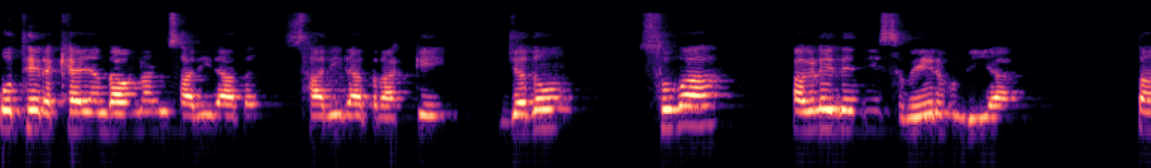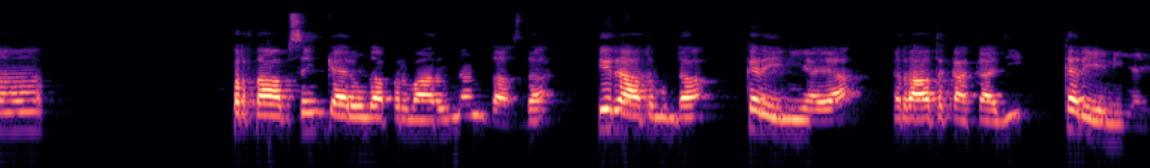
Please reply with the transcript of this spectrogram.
ਉੱਥੇ ਰੱਖਿਆ ਜਾਂਦਾ ਉਹਨਾਂ ਨੂੰ ਸਾਰੀ ਰਾਤ ਸਾਰੀ ਰਾਤ ਰੱਖ ਕੇ ਜਦੋਂ ਸਵੇਰ ਅਗਲੇ ਦਿਨ ਦੀ ਸਵੇਰ ਹੁੰਦੀ ਆ, ਤਾਂ ਪ੍ਰਤਾਪ ਸਿੰਘ ਕੈਰੋਂ ਦਾ ਪਰਿਵਾਰ ਉਹਨਾਂ ਨੂੰ ਦੱਸਦਾ ਕਿ ਰਾਤ ਮੁੰਡਾ ਘਰੇ ਨਹੀਂ ਆਇਆ, ਰਾਤ ਕਾਕਾ ਜੀ ਘਰੇ ਨਹੀਂ ਆਏ।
